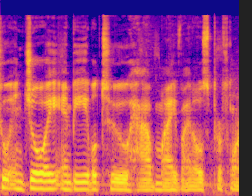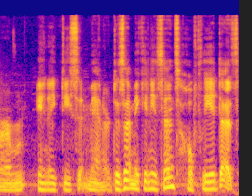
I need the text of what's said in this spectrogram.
to enjoy and be able to have my vinyls perform in a decent manner. Does that make any sense? Hopefully it does.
